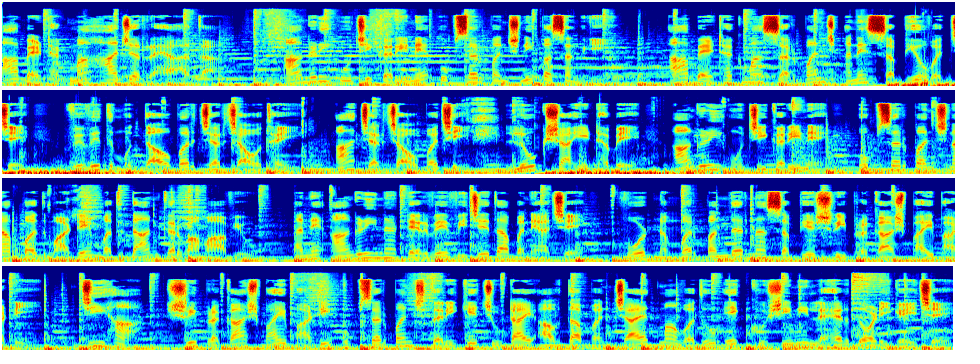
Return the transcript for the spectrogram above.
આ બેઠકમાં હાજર રહ્યા હતા. આંગળી ઊંચી કરીને ઉપસરપંચની પસંદગી. આ બેઠકમાં સરપંચ અને સભ્યો વચ્ચે વિવિધ મુદ્દાઓ પર ચર્ચાઓ થઈ. આ ચર્ચાઓ પછી લોકશાહી ઢબે આંગળી ઊંચી કરીને ઉપસરપંચના પદ માટે મતદાન કરવામાં આવ્યું. અને આંગળીના ટેરવે વિજેતા બન્યા છે. વોર્ડ નંબર પંદરના સભ્ય શ્રી પ્રકાશભાઈ ભાટી. જી હા, શ્રી પ્રકાશભાઈ ભાટી ઉપસરપંચ તરીકે ચૂંટાઈ આવતા પંચાયતમાં વધુ એક ખુશીની લહેર દોડી ગઈ છે.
